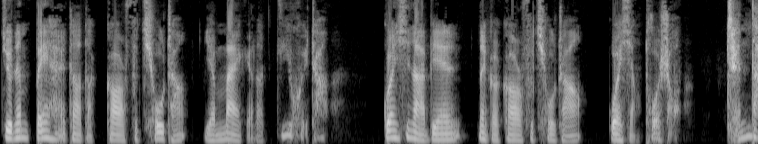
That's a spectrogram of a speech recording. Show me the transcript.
就连北海道的高尔夫球场也卖给了低会长。关西那边那个高尔夫球场，我也想脱手。真的？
